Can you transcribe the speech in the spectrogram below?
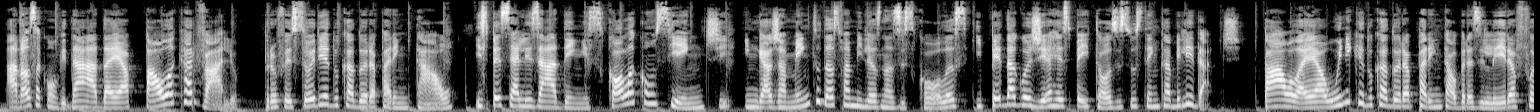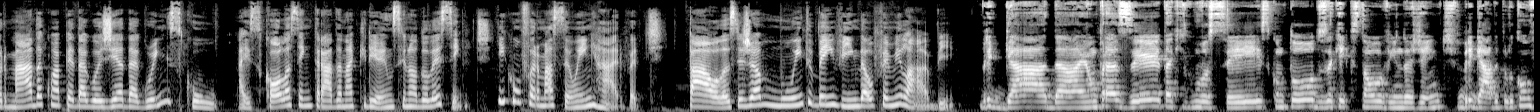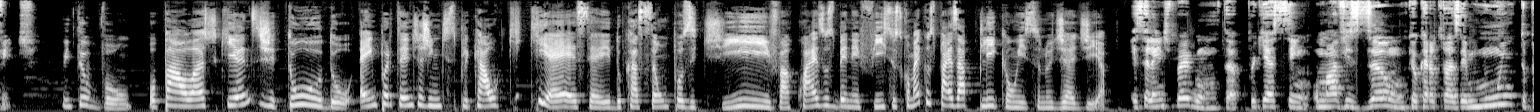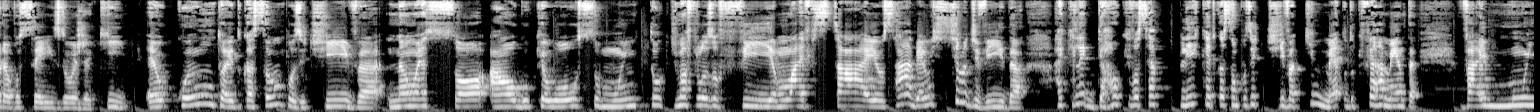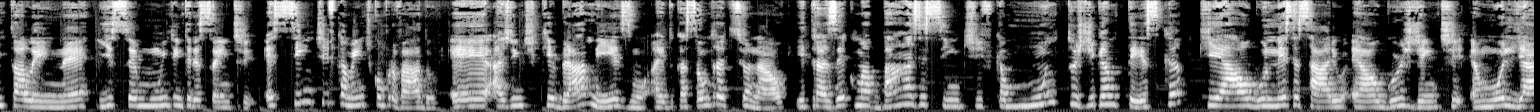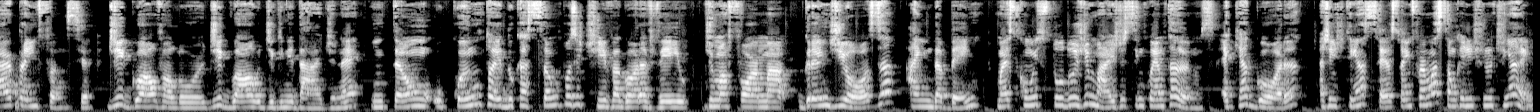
A nossa convidada é a Paula Carvalho professora e educadora parental, especializada em escola consciente, engajamento das famílias nas escolas e pedagogia respeitosa e sustentabilidade. Paula é a única educadora parental brasileira formada com a pedagogia da Green School, a escola centrada na criança e no adolescente, e com formação em Harvard. Paula, seja muito bem-vinda ao Femilab. Obrigada, é um prazer estar aqui com vocês, com todos aqui que estão ouvindo a gente. Obrigada pelo convite. Muito bom. O Paulo, acho que antes de tudo, é importante a gente explicar o que, que é essa educação positiva, quais os benefícios, como é que os pais aplicam isso no dia a dia. Excelente pergunta, porque assim, uma visão que eu quero trazer muito para vocês hoje aqui é o quanto a educação positiva não é só algo que eu ouço muito de uma filosofia, um lifestyle, sabe? É um estilo de vida. Ai, que legal que você aplica a educação positiva, que método, que ferramenta. Vai muito além, né? Isso é muito interessante. É cientificamente comprovado. É a gente quebrar mesmo a educação tradicional e trazer com uma base científica muito muito gigantesca, que é algo necessário, é algo urgente, é um olhar para a infância de igual valor, de igual dignidade, né? Então, o quanto a educação positiva agora veio de uma forma grandiosa, ainda bem, mas com estudos de mais de 50 anos. É que agora a gente tem acesso à informação que a gente não tinha antes.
